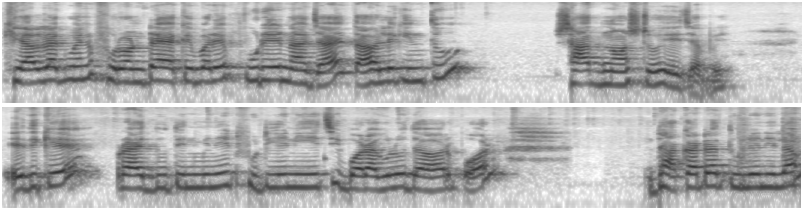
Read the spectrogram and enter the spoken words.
খেয়াল রাখবেন, ফোড়নটা একেবারে পুড়ে না যায়, তাহলে কিন্তু স্বাদ নষ্ট হয়ে যাবে। এদিকে প্রায় দু তিন মিনিট ফুটিয়ে নিয়েছি বড়াগুলো দেওয়ার পর। ঢাকাটা তুলে নিলাম।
